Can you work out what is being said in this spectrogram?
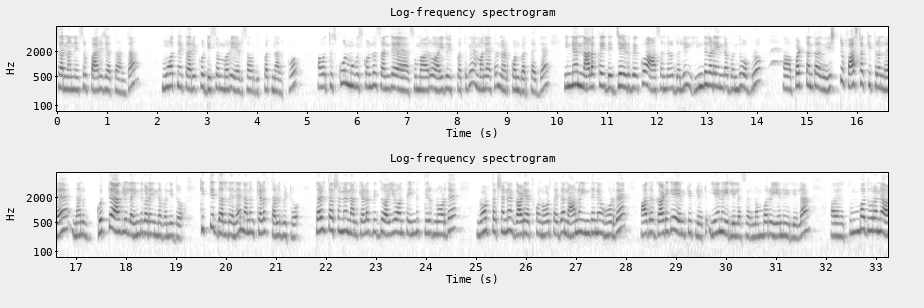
Sir, ನನ್ನ ಹೆಸರು ಪಾರಿಜಾತ ಅಂತ. ಮೂವತ್ತನೇ ತಾರೀಕು ಡಿಸೆಂಬರ್ ಎರಡು ಸಾವಿರದ ಇಪ್ಪತ್ತ್ನಾಲ್ಕು ಅವತ್ತು ಸ್ಕೂಲ್ ಮುಗಿಸ್ಕೊಂಡು ಸಂಜೆ ಸುಮಾರು ಐದು ಇಪ್ಪತ್ತಿಗೆ ಮನೆ ಹತ್ರ ನಡ್ಕೊಂಡು ಬರ್ತಾಯಿದ್ದೆ ಇನ್ನೇನು ನಾಲ್ಕೈದು ಹೆಜ್ಜೆ ಇಡಬೇಕು. ಆ ಸಂದರ್ಭದಲ್ಲಿ ಹಿಂದ್ಗಡೆಯಿಂದ ಬಂದು ಒಬ್ಬರು ಪಟ್ ಅಂತ ಎಷ್ಟು ಫಾಸ್ಟಾಗಿ ಕಿತ್ತರಂದರೆ ನನಗೆ ಗೊತ್ತೇ ಆಗಲಿಲ್ಲ ಹಿಂದ್ಗಡೆಯಿಂದ ಬಂದಿದ್ದು. ಕಿತ್ತಿದ್ದಲ್ದೇ ನನಗೆ ಕೆಳಗೆ ತಳ್ಳಿಬಿಟ್ರು ತಳ್ಳಿದ ತಕ್ಷಣ ನಾನು ಕೆಳಗೆ ಬಿದ್ದು, ಅಯ್ಯೋ ಅಂತ ಹಿಂದಕ್ಕೆ ತಿರುಗಿ ನೋಡಿದೆ ನೋಡಿದ ತಕ್ಷಣ ಗಾಡಿ ಹತ್ಕೊಂಡು ಓಡ್ತಾ ಇದ್ದೆ. ನಾನು ಹಿಂದೆನೇ ಓಡಿದೆ. ಆದರೆ ಗಾಡಿಗೆ ಎಂ ಟಿ ಪ್ಲೇಟ್ ಏನೂ ಇರಲಿಲ್ಲ ಸರ್ ನಂಬರು ಏನೂ ಇರಲಿಲ್ಲ. ತುಂಬ ದೂರನೇ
